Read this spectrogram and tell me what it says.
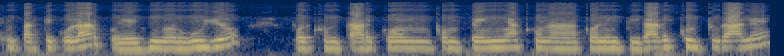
en particular, pues es un orgullo pues contar con, peñas, con, con entidades culturales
